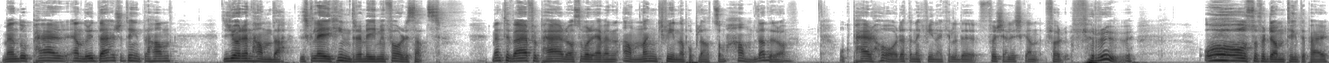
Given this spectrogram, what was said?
Men då Per ändå är där så tänkte han Det gör en handa, det skulle ej hindra mig i min föresats. Men tyvärr för Per då så var det även en annan kvinna på plats som handlade då. Och Per hörde att den här kvinnan kallade försäljerskan för fru. Åh, så fördömt tänkte Per.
